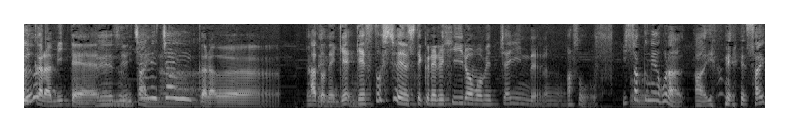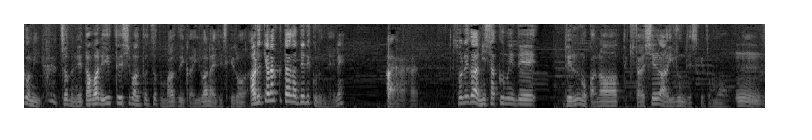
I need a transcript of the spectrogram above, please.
いいから見て、えーめちゃめちゃいいからうんあとねゲゲスト出演してくれるヒーローもめっちゃいいんだよな。あ、そう？一作目、ほら、あ、い 最後にちょっとネタバレ言ってしまうとちょっとまずいから言わないですけど、あるキャラクターが出てくるんだよね。はいはいはい。それが2作目で出るのかなって期待してはいるんですけども、うん。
